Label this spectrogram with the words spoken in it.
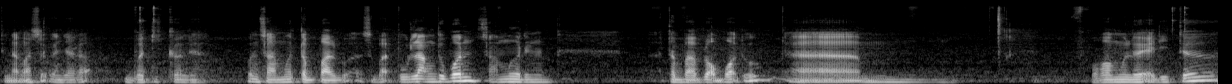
kita nak masukkan jarak vertikal dia. Pun sama tebal sebab tulang tu pun sama dengan tebal blockboard tu. Um, formula editor,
